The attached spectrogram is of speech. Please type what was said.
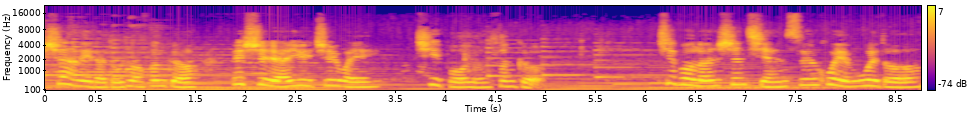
绚丽的独特风格，被世人誉之为纪伯伦风格。纪伯伦生前虽会未得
